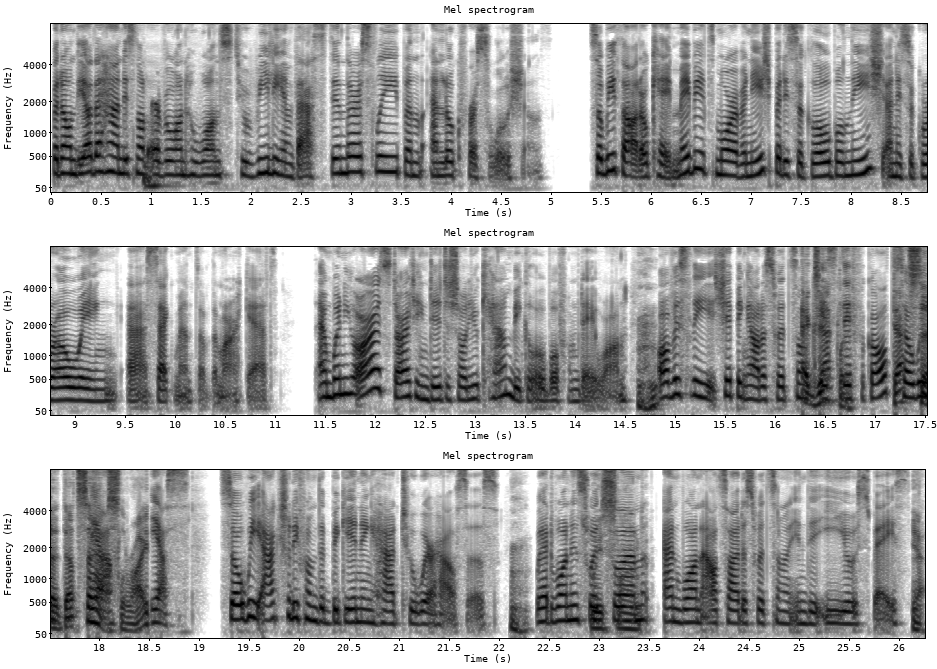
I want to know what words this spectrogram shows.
But on the other hand, it's not everyone who wants to really invest in their sleep and, and look for solutions. So we thought, okay, maybe it's more of a niche, but it's a global niche and it's a growing uh, segment of the market. And when you are starting digital, you can be global from day one. Mm-hmm. Obviously, shipping out of Switzerland exactly. is difficult. That's so we, a, that's a yeah, hassle, right? Yes. So we actually, from the beginning, had two warehouses. Mm-hmm. We had one in Switzerland, Switzerland, and one outside of Switzerland in the EU space. Yeah.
